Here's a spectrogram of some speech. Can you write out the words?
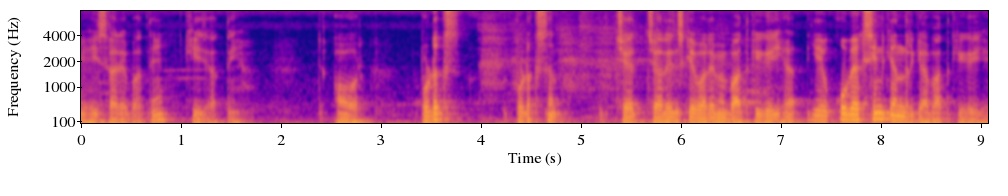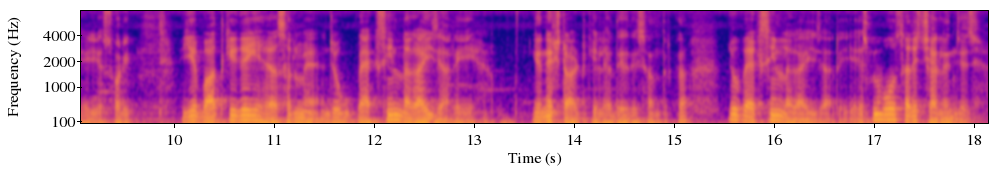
यही सारे बातें की जाती हैं। और प्रोडक्स प्रोडक्शन चैलेंज के बारे में बात की गई है। ये कोवैक्सीन के अंदर क्या बात की गई है? ये सॉरी ये बात की गई है असल में जो वैक्सीन लगाई जा रही है। ये नेक्स्ट आर्टिकल है देश देशांतर का। जो वैक्सीन लगाई जा रही है, इसमें बहुत सारे चैलेंजेज हैं।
